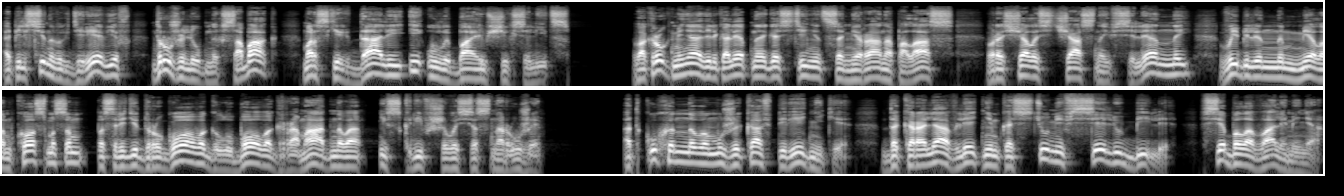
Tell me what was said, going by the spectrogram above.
апельсиновых деревьев, дружелюбных собак, морских далей и улыбающихся лиц. Вокруг меня великолепная гостиница «Мирана Палас» вращалась частной вселенной, выбеленным мелом космосом посреди другого, голубого, громадного, искрившегося снаружи. От кухонного мужика в переднике до короля в летнем костюме все любили, все баловали меня.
